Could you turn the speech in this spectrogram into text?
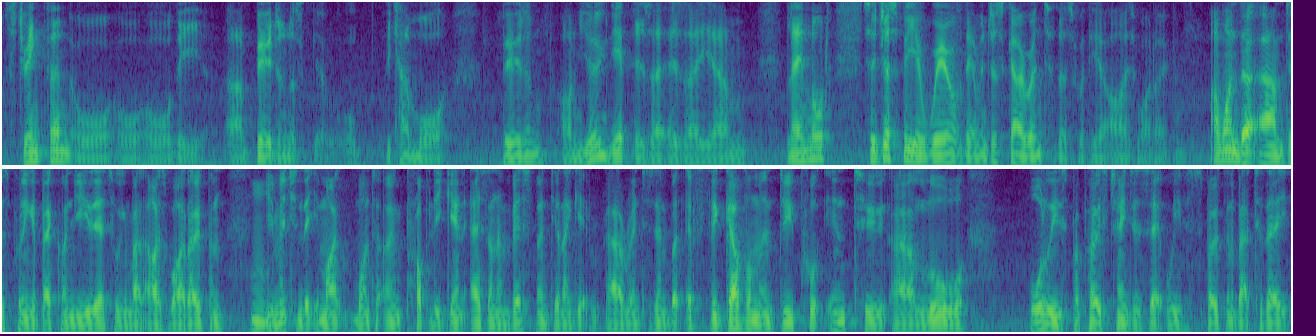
strengthen or, or, or the uh, burden is, or become more burden on you yep. as a, as a um, landlord. So just be aware of them and just go into this with your eyes wide open. I wonder, um, just putting it back on you there, talking about eyes wide open, mm. you mentioned that you might want to own property again as an investment and I get uh, renters in. But if the government do put into uh, law all of these proposed changes that we've spoken about today,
